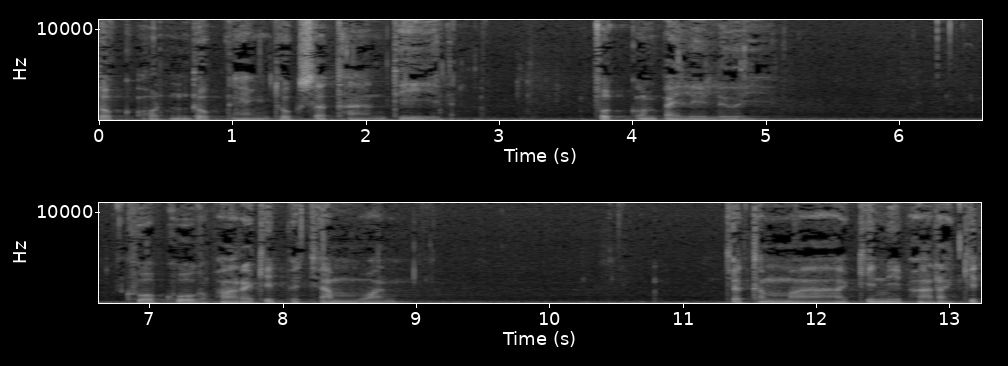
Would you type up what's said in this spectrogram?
ทุกหนทุกแห่งทุกสถานที่ ฝึกกันไปเรื่อยๆ ควบคู่กับภารกิจประจำวัน จะทำมากินมีภารกิจ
